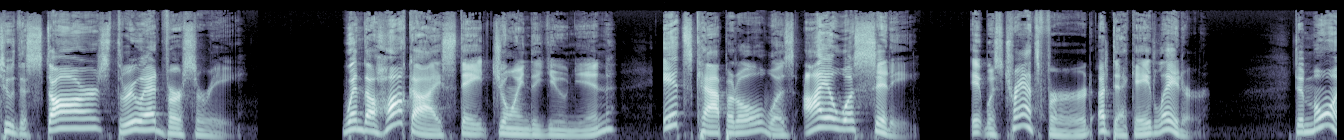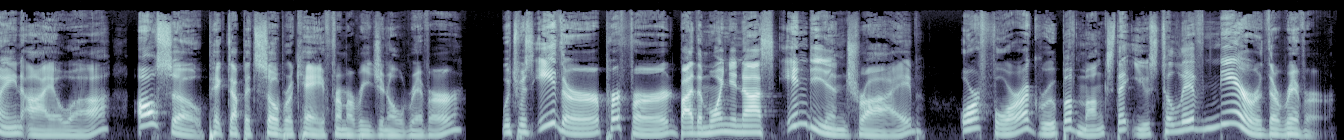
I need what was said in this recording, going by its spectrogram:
To the stars through adversary. When the Hawkeye State joined the Union, its capital was Iowa City. It was transferred a decade later. Des Moines, Iowa, also picked up its sobriquet from a regional river, which was either preferred by the Moyninas Indian tribe or for a group of monks that used to live near the river.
